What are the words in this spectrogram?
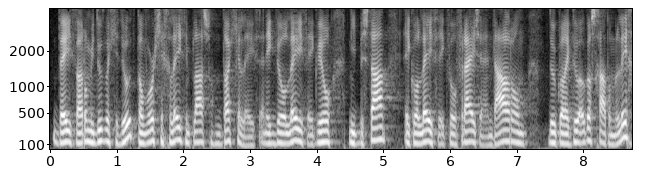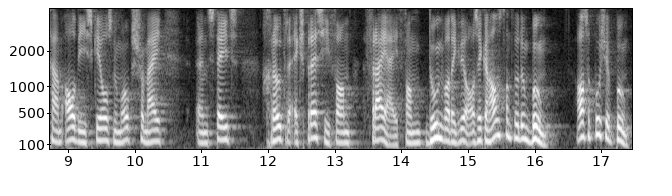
weet waarom je doet wat je doet, dan word je geleefd in plaats van dat je leeft. En ik wil leven. Ik wil niet bestaan. Ik wil leven. Ik wil vrij zijn. En daarom doe ik wat ik doe, ook als het gaat om mijn lichaam. Al die skills, noem maar op, is voor mij een steeds grotere expressie van vrijheid. Van doen wat ik wil. Als ik een handstand wil doen, boom. Als een push-up, boom.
